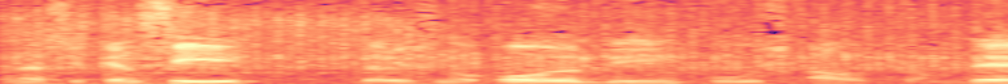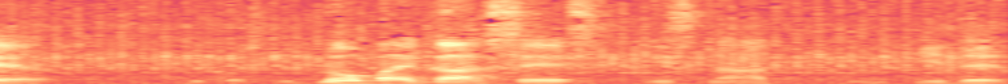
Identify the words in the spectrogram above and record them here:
And as you can see, there is no oil being pushed out from there because the blow-by gases is not impeded.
